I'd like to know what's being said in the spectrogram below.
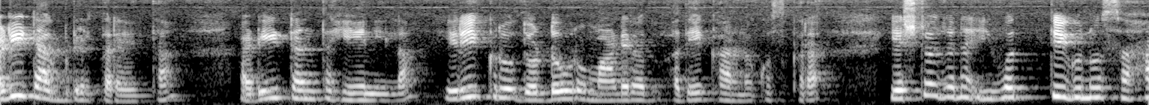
ಅಡಿಟ್ ಆಗಿಬಿಟ್ಟಿರ್ತಾರೆ ಅಂತ. ಅಡಿಟ್ ಅಂತ ಏನಿಲ್ಲ. ಹಿರೀಕರು ದೊಡ್ಡವರು ಮಾಡಿರೋದು ಅದೇ ಕಾರಣಕ್ಕೋಸ್ಕರ. ಎಷ್ಟೋ ಜನ ಇವತ್ತಿಗೂ ಸಹ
